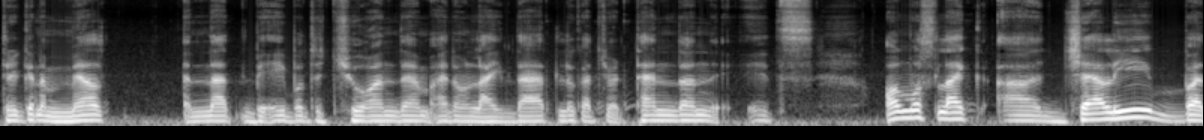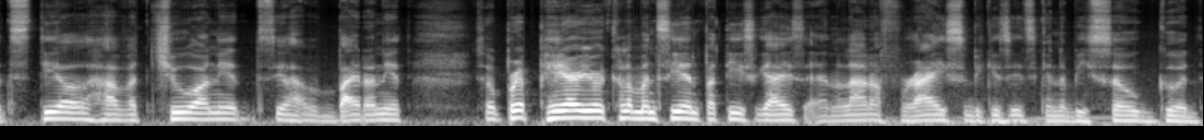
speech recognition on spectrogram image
they're gonna melt and not be able to chew on them. I don't like that. Look at your tendon. It's almost like a jelly but still have a chew on it still have a bite on it. So prepare your calamansi and patis guys and a lot of rice because it's gonna be so good.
